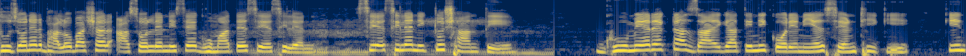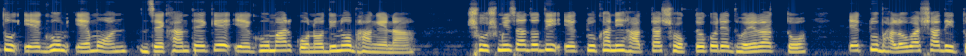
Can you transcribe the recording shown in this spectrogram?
দুজনের ভালোবাসার আসলে নিচে ঘুমাতে চেয়েছিলেন। চেয়েছিলেন একটু শান্তি। ঘুমের একটা জায়গা তিনি করে নিয়েছেন ঠিকই, কিন্তু এ ঘুম এমন যেখান থেকে এ ঘুম আর কোনোদিনও ভাঙে না। সুস্মিতা যদি একটুখানি হাতটা শক্ত করে ধরে রাখত, একটু ভালোবাসা দিত,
